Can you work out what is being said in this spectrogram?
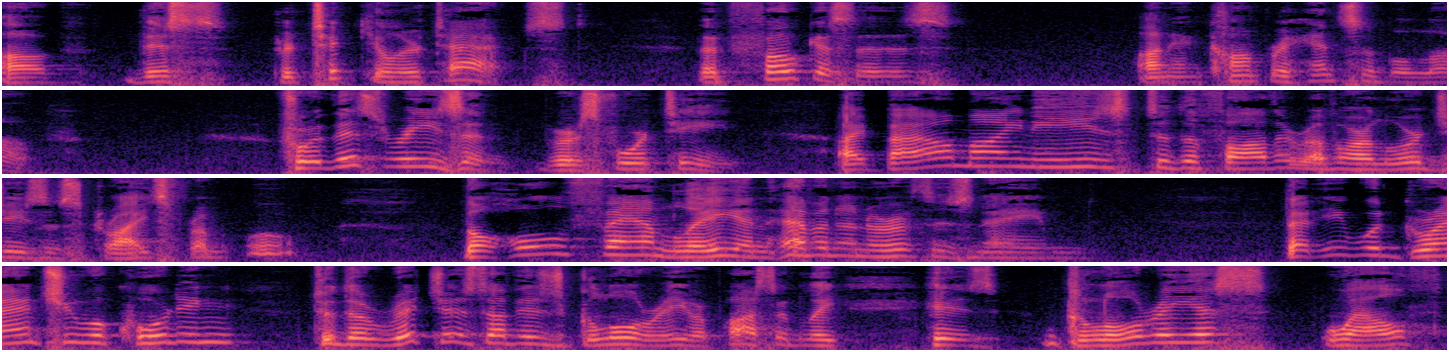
of this particular text that focuses on incomprehensible love. For this reason, verse 14, I bow my knees to the Father of our Lord Jesus Christ, from whom the whole family in heaven and earth is named, that he would grant you according to the riches of his glory, or possibly his glorious wealth,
